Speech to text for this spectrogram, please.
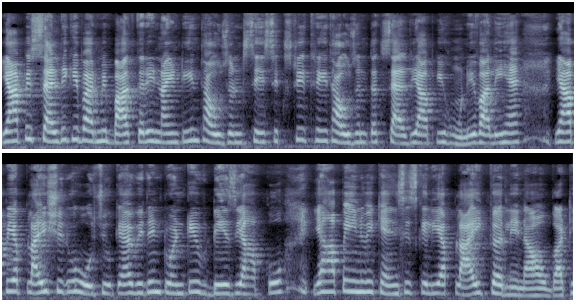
यहाँ पे सैलरी के बारे में बात करें नाइनटीन थाउज़ेंड से सिक्सटी थ्री थाउज़ेंड तक सैलरी आपकी होने वाली है। यहाँ पे अप्लाई शुरू हो चुका है। विद इन ट्वेंटी डेज़ यहाँ आपको, यहाँ पे इन वैकेंसीज के लिए अप्लाई कर लेना होगा, ठीक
